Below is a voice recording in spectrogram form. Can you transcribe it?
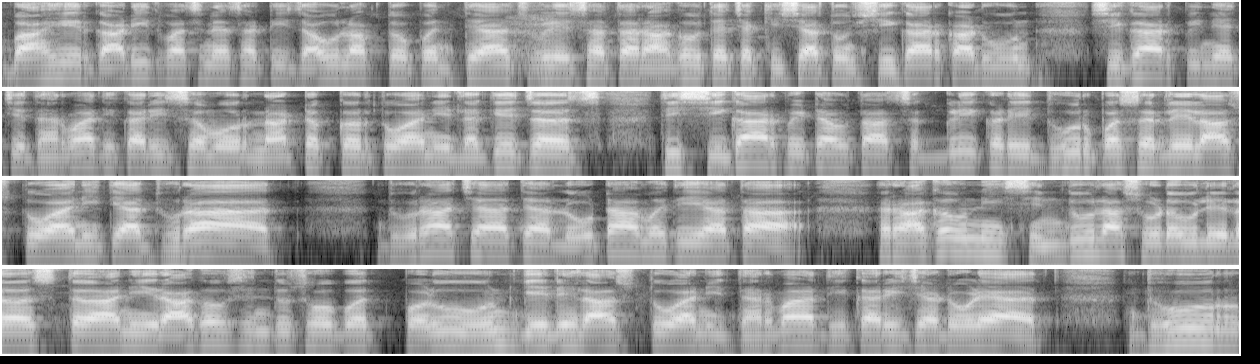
बाहेर गाडीत वाचण्यासाठी जाऊ लागतो पण त्याच वेळेस आता राघव त्याच्या खिशातून शिगार काढून शिगार पिण्याचे धर्माधिकारी समोर नाटक करतो आणि लगेचच ती शिगार पेटवतात सगळीकडे धूर पसरलेला असतो आणि त्या धुरात धुराच्या त्या लोटामध्ये आता राघवने सिंधूला सोडवलेलं असतं आणि राघव सिंधूसोबत पळून गेलेला असतो आणि धर्माधिकारीच्या डोळ्यात धूर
